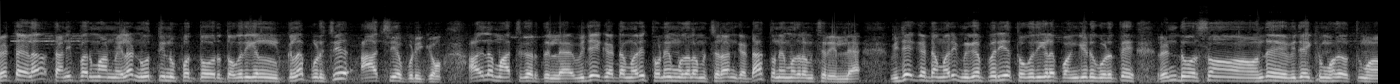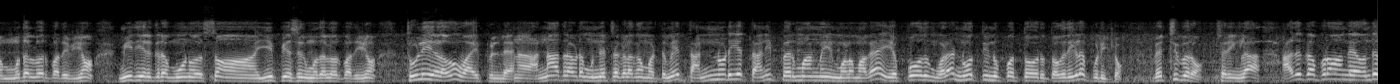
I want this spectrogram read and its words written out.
ரெட்டையில் தனிப்பெரும்பான்மையில் நூற்றி முப்பத்தோரு தொகுதிகளுக்குள்ள பிடிச்சி ஆட்சியை பிடிக்கும். அதில் மாற்று கருத்து இல்லை. விஜய் கேட்ட மாதிரி துணை முதலமைச்சரான்னு கேட்டால் துணை முதலமைச்சர் இல்லை. விஜய் கேட்ட மாதிரி மிகப்பெரிய தொகுதிகளை பங்கீடு கொடுத்து ரெண்டு வருஷம் வந்து விஜய்க்கு முத முதல்வர் பதவியும் மீதி இருக்கிற மூணு வருஷம் இபிஎஸ்க்கு முதல்வர் பதவியும் துளியளவும் வாய்ப்பு இல்லை. அண்ணா திராவிட முன்னேற்ற கழகம் மட்டுமே தன்னுடைய தனிப்பெரும்பான்மையின் மூலமாக எப்போதும் போல நூற்றி முப்பத்தோரு தொகுதிகளை பிடிக்கும். வெற்றி பெறும். சரிங்களா? அதுக்கப்புறம் அங்கே வந்து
